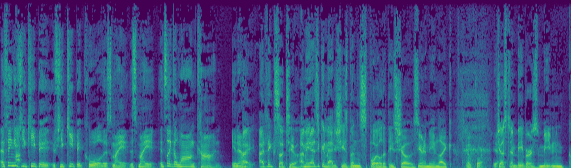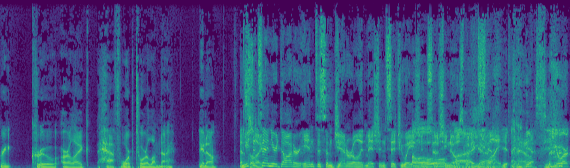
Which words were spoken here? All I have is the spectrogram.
I think if you keep it if you keep it cool, this might this might it's like a long con, you know. I, I think so too. I mean, as you can imagine, she's been spoiled at these shows. You know what I mean? Like, of course, yeah. Justin Bieber's meet and greet crew are like half Warped Tour alumni. You know, and you so, should like, send your daughter into some general admission situation oh so she oh knows what he's God. like. You know? yes, you are.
